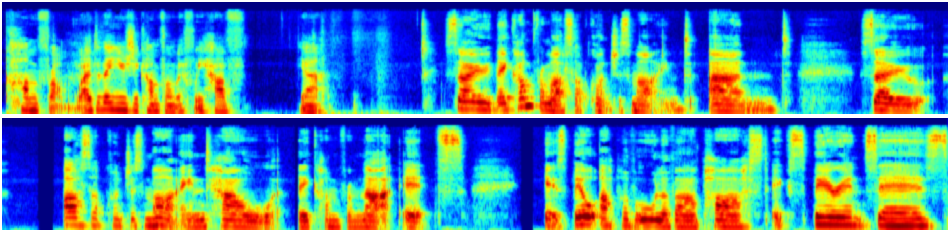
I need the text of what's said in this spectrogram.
come from? Where do they usually come from if we have, yeah? So they come from our subconscious mind. And so our subconscious mind, how they come from that, it's it's built up of all of our past experiences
